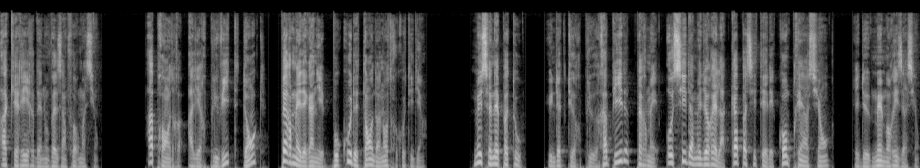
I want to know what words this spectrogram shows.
acquérir de nouvelles informations. Apprendre à lire plus vite, donc, permet de gagner beaucoup de temps dans notre quotidien. Mais ce n'est pas tout. Une lecture plus rapide permet aussi d'améliorer la capacité de compréhension et de mémorisation.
